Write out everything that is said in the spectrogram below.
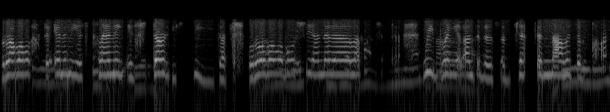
the enemy is planning its dirty We bring it under the subjective knowledge of Christ.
